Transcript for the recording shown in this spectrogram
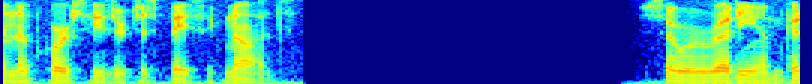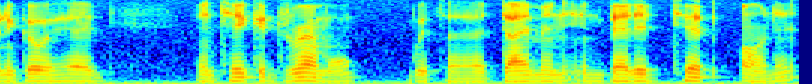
and of course these are just basic knots. So we're ready. I'm going to go ahead and take a Dremel with a diamond embedded tip on it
